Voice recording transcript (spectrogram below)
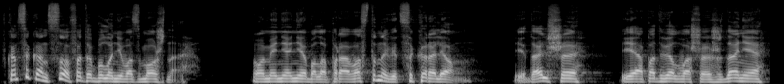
В конце концов, это было невозможно. У меня не было права становиться королем. И дальше «Я подвел ваши ожидания,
